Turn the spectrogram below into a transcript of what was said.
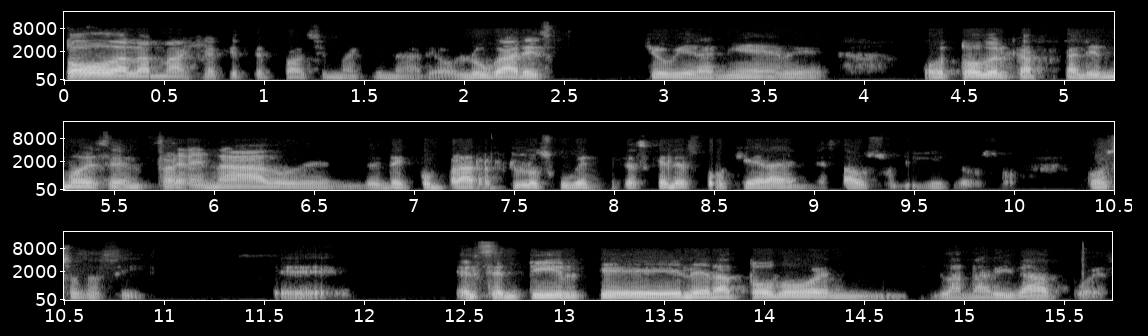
toda la magia que te puedas imaginar, o lugares que hubiera nieve, o todo el capitalismo desenfrenado de, comprar los juguetes que les escogiera en Estados Unidos, o cosas así. Eh, el sentir que él era todo en la Navidad, pues.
